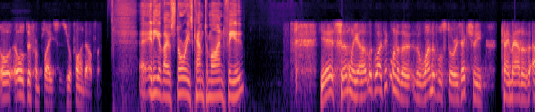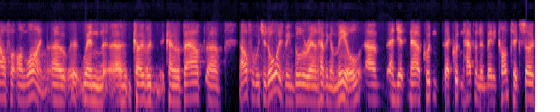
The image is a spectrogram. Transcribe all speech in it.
all, all different places you'll find Alpha. Uh, any of those stories come to mind for you? Yes, certainly. Uh, look, well, I think one of the, the wonderful stories actually came out of Alpha Online uh, when uh, COVID came about. Uh, Alpha, which had always been built around having a meal, uh, and yet now couldn't that couldn't happen in many contexts. So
